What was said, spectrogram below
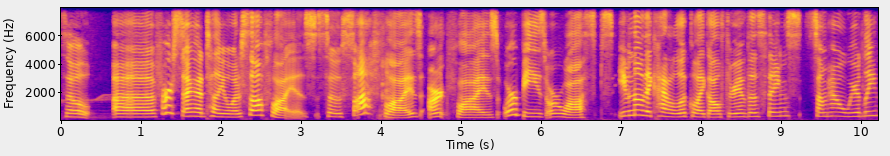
So, uh, first, I gotta tell you what a sawfly is. So, sawflies aren't flies or bees or wasps, even though they kind of look like all three of those things somehow weirdly.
